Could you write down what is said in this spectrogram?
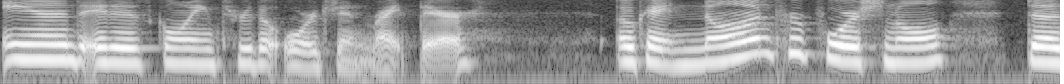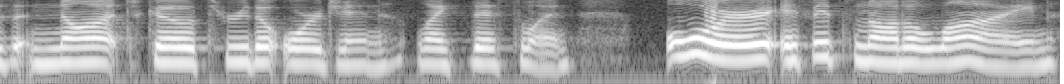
and it is going through the origin right there. Okay, non-proportional does not go through the origin like this one. Or if it's not a line,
